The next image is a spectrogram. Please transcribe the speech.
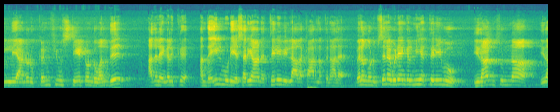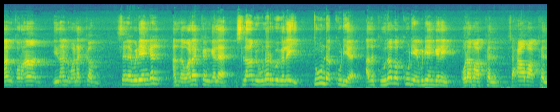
இல்லையான்னு ஒரு கன்ஃபியூஸ் ஸ்டேட் ஒன்று வந்து அதில் எங்களுக்கு அந்த இல்முடைய சரியான தெளிவு இல்லாத காரணத்தினால விளங்கணும். சில விடயங்கள் மிக தெளிவு. இதான் சுன்னா இதான் குரான் இதான் வணக்கம். சில விடயங்கள் அந்த வணக்கங்களை இஸ்லாமிய உணர்வுகளை தூண்டக்கூடிய அதுக்கு உதவக்கூடிய விடயங்களை உலமாக்கல் சஹாபாக்கள்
